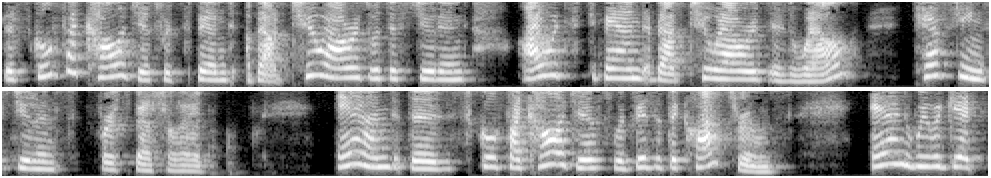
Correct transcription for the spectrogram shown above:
the school psychologist would spend about two hours with the student I would spend about two hours as well testing students for special ed. And the school psychologist would visit the classrooms and we would get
